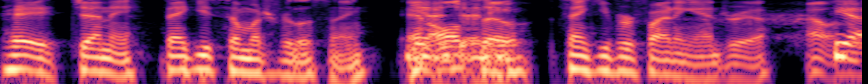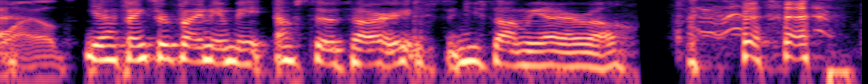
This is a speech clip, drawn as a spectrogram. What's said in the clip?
Hey, Jenny, thank you so much for listening, and Yeah, also Jenny. thank you for finding Andrea out in Yeah, the wild. yeah. Thanks for finding me. I'm so sorry. You saw me IRL.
